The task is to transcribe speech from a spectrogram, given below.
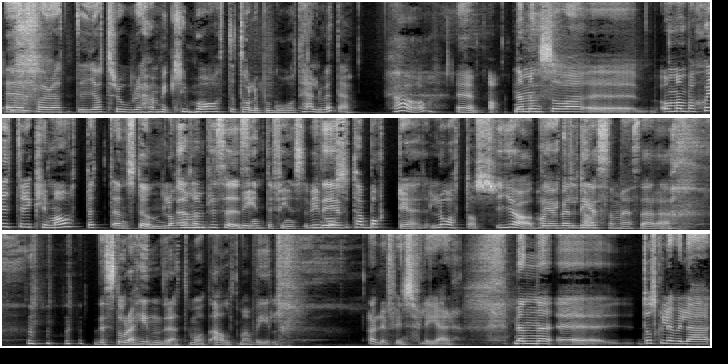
Ja, eh, för att jag tror det här med klimatet håller på att gå åt helvete. Ja. Eh, ja. Nej men så eh, om man bara skiter i klimatet en stund, låtsas Ja, att precis. det inte finns. Vi Det- måste ta bort det, låt oss. Ja, det är väl det som är så här, det stora hindret mot allt man vill. Ja, det finns fler. Men eh, då skulle jag vilja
